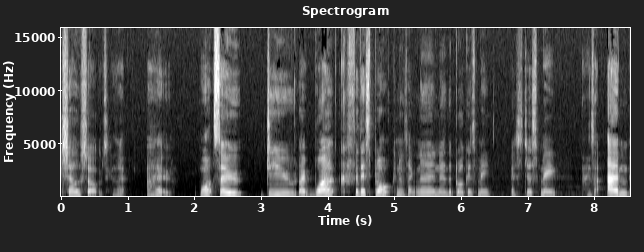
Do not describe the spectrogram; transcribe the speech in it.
shell shocked. He was like, oh, what? So do you like work for this blog? And I was like, no, no, the blog is me. It's just me. I was like, um,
